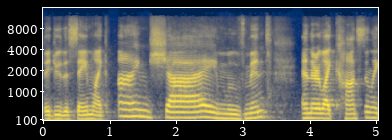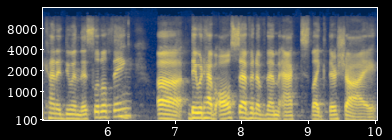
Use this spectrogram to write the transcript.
they do the same like "I'm shy" movement, and they're like constantly kind of doing this little thing. Uh, they would have all seven of them act like they're shy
